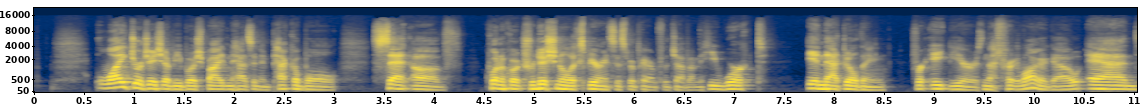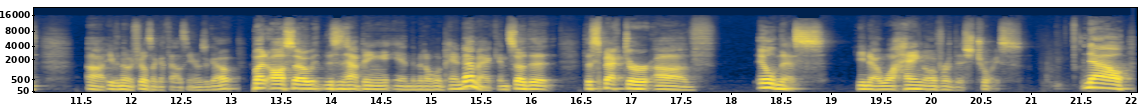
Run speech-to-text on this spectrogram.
Like George H.W. Bush, Biden has an impeccable set of quote unquote traditional experiences him for the job. I mean, he worked in that building for eight years, not very long ago. And uh, even though it feels like a thousand years ago, but also this is happening in the middle of a pandemic. And so the, the specter of illness, you know, will hang over this choice. Now,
